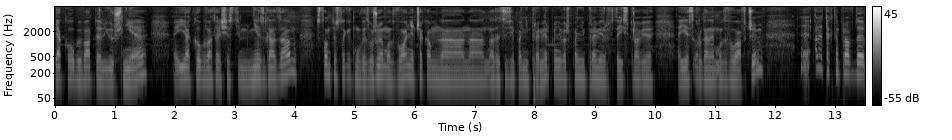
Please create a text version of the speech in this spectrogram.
jako obywatel już nie i jako obywatel się z tym nie zgadzam. Stąd też, tak jak mówię, złożyłem odwołanie, czekam na, na, na decyzję pani premier, ponieważ pani premier w tej sprawie jest organem odwoławczym. E, ale tak naprawdę,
